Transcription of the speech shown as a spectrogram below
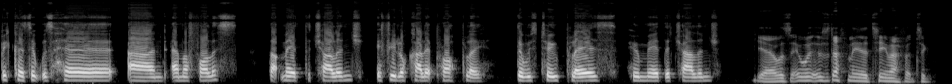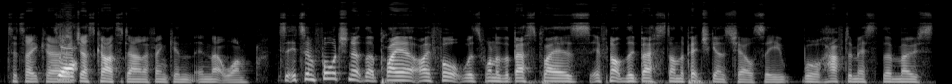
because it was her and Emma Follis that made the challenge. If you look at it properly, there was two players who made the challenge. Yeah, it was it was, definitely a team effort to, to take uh, Yeah. Jess Carter down. I think in, in that one, it's, it's unfortunate that a player I thought was one of the best players, if not the best, on the pitch against Chelsea, will have to miss the most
